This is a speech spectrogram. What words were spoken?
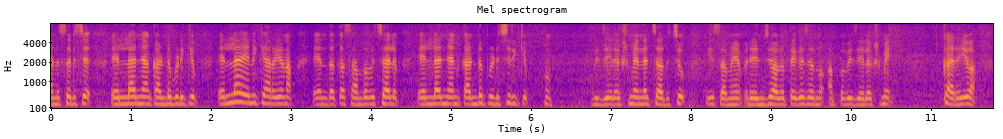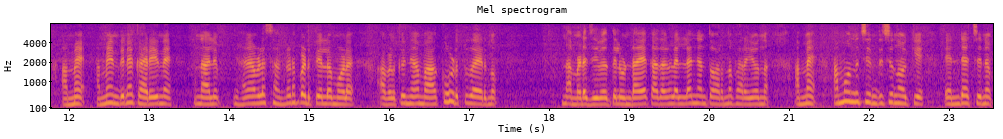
അനുസരിച്ച് എല്ലാം ഞാൻ കണ്ടുപിടിക്കും. എല്ലാം എനിക്കറിയണം. എന്തൊക്കെ സംഭവിച്ചാലും എല്ലാം ഞാൻ കണ്ടുപിടിച്ചിരിക്കും. വിജയലക്ഷ്മി എന്നെ ചതിച്ചു. ഈ സമയം രഞ്ജു അകത്തേക്ക് ചെന്നു. അപ്പോൾ വിജയലക്ഷ്മി കരയുക അമ്മ അമ്മ എന്തിനാ കരയുന്നേ? എന്നാലും ഞാൻ അവളെ സങ്കടപ്പെടുത്തിയല്ലോ മോളെ. അവൾക്ക് ഞാൻ വാക്ക് കൊടുത്തതായിരുന്നു. നമ്മുടെ ജീവിതത്തിൽ ഉണ്ടായ കഥകളെല്ലാം ഞാൻ തുറന്ന് പറയുമെന്ന്. അമ്മേ അമ്മ ഒന്ന് ചിന്തിച്ച് നോക്കിയേ. എന്റെ അച്ഛനും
